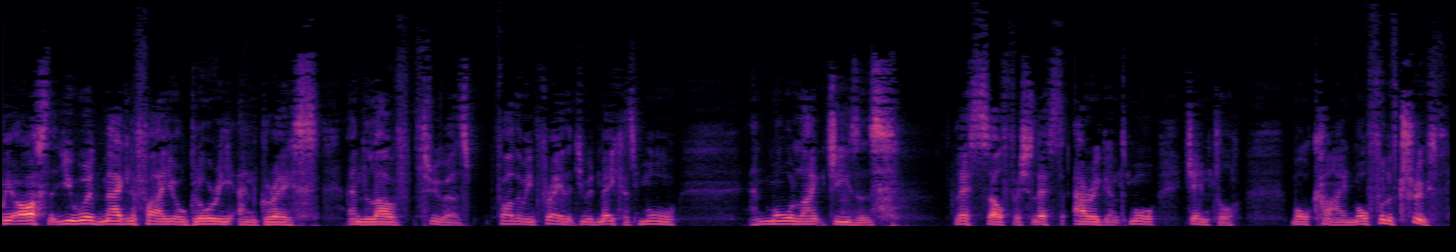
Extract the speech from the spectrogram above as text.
we ask that you would magnify your glory and grace and love through us. Father, we pray that you would make us more and more like Jesus, less selfish, less arrogant, more gentle, more kind, more full of truth,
